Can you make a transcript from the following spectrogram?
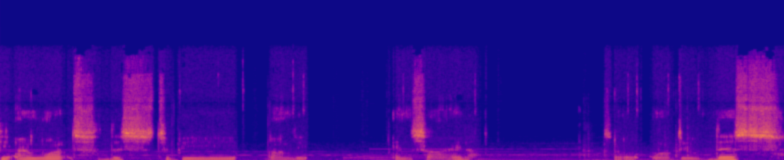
Reality, I want this to be on the inside. So we'll do this.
